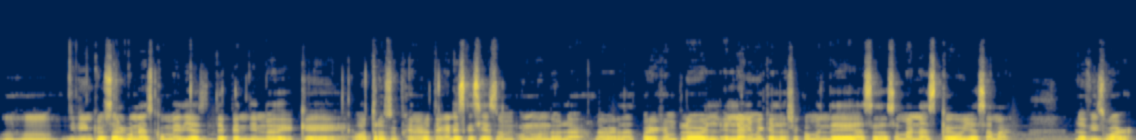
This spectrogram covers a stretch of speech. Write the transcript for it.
Incluso algunas comedias, dependiendo de qué otro subgénero tengan, es que sí es un, mundo, la, verdad. Por ejemplo, el, anime que les recomendé hace dos semanas, Kaguya-sama, Love is War.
